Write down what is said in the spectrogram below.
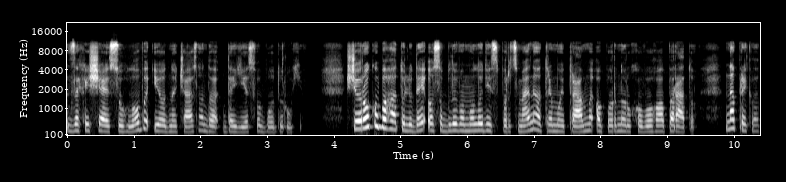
захищає суглоби і одночасно дає свободу рухів. Щороку багато людей, особливо молоді спортсмени, отримують травми опорно-рухового апарату. Наприклад,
